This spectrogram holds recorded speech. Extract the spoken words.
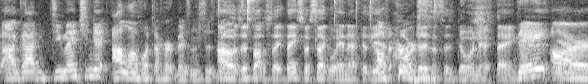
I got. You mentioned it. I love what the Hurt Business is doing. I was just about to say thanks for segueing that because yeah, Of the course. hurt business is doing their thing. They man. are.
